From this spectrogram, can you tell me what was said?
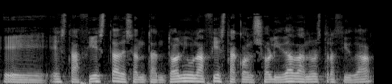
eh, esta fiesta de Sant Antonio, una fiesta consolidada en nuestra ciudad,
